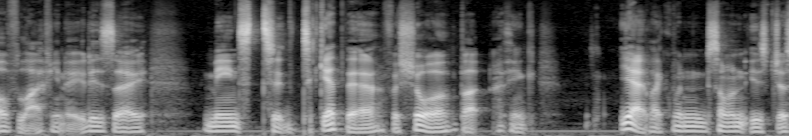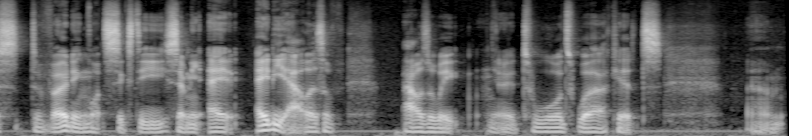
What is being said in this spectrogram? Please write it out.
of life. You know it is a means to to get there for sure but i think yeah like when someone is just devoting what 60 70 80 hours of hours a week you know towards work it's um,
